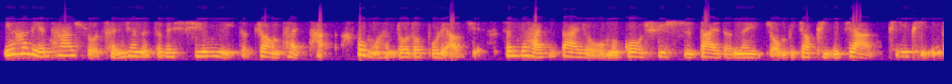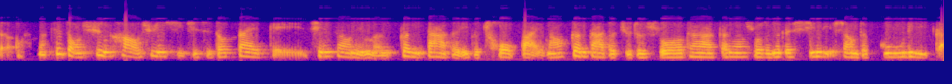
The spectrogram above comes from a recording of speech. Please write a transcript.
因为他连他所呈现的这个心理的状态，他父母很多都不了解，甚至还是带有我们过去时代的那种比较评价、批评的。那这种讯号、讯息，其实都带给青少年们更大的一个挫败，然后更大的觉得说，他刚刚说的那个心理上的孤立感，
